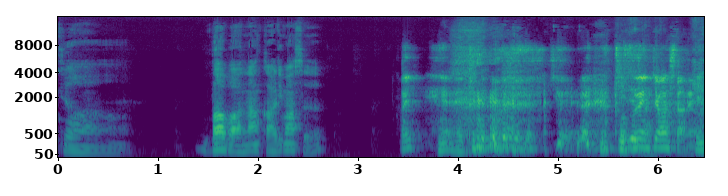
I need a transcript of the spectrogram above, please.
じゃあ、ババアなんかあります？はい。突然来ましたね。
